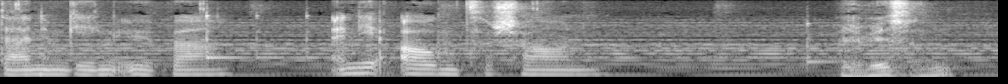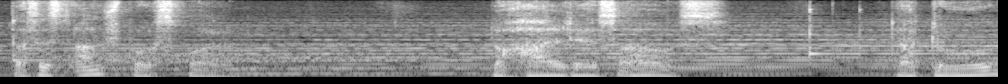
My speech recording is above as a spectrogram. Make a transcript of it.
deinem Gegenüber in die Augen zu schauen. Wir wissen, das ist anspruchsvoll. Doch halte es aus. Da du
